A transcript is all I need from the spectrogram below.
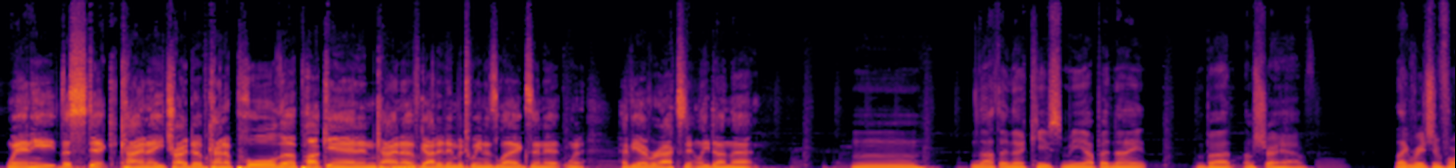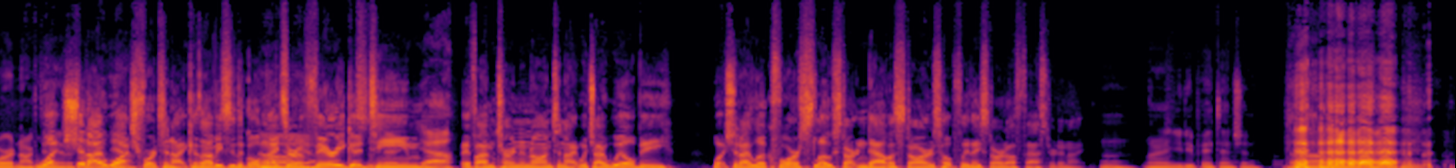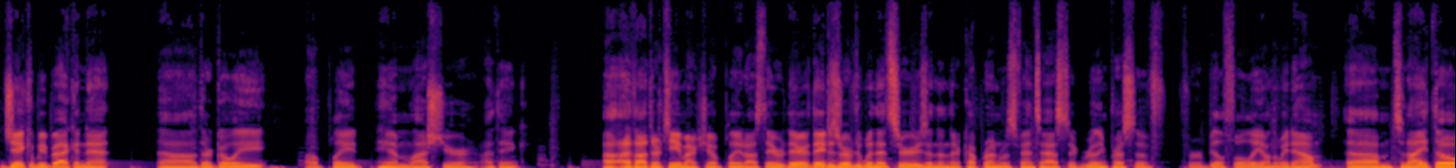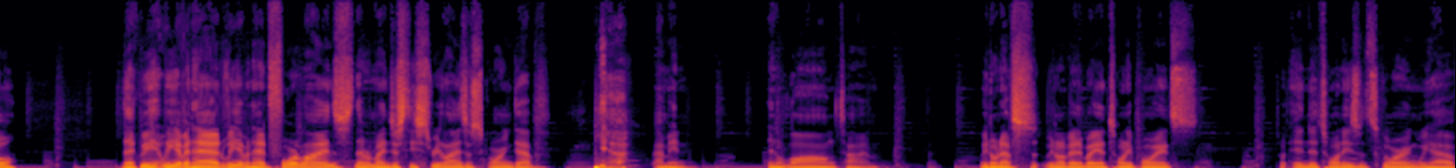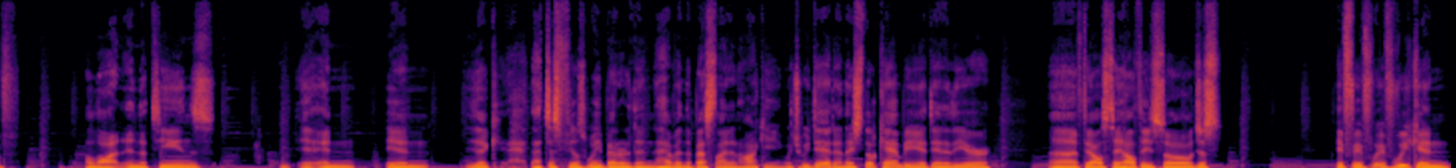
when he the stick kind of he tried to kind of pull the puck in and kind of got it in between his legs and it went. Have you ever accidentally done that? Mm, nothing that keeps me up at night, but I'm sure I have. Like reaching forward, knocked it in or What should I something. Yeah. watch for tonight? Because obviously the Golden Knights Oh, are a yeah. very good This is big. team. Yeah. If I'm turning on tonight, which I will be, what should I look for? Slow starting Dallas Stars. Hopefully they start off faster tonight. Mm, all right, you do pay attention. Um, Jake will be back in net. Uh, their goalie outplayed him last year, I think. I I thought their team actually outplayed us. They were they they deserved to win that series, and then their cup run was fantastic, really impressive for Bill Foley on the way down. Um, tonight though, like we we haven't had we haven't had four lines. Never mind just these three lines of scoring depth. Yeah. I mean, in a long time. We don't have we don't have anybody in twenty points in the twenties with scoring. We have a lot in the teens, and in like that just feels way better than having the best line in hockey, which we did, and they still can be at the end of the year uh, if they all stay healthy. So just if if if we can,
